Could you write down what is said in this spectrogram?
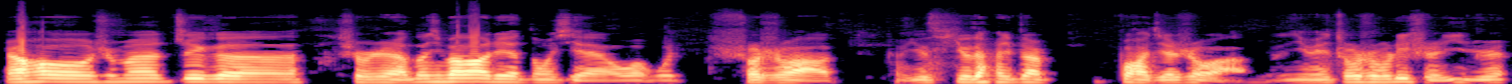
然后什么这个是不是乱七八糟这些东西？我我说实话有有点有点不好接受啊，因为周师傅历史一直。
